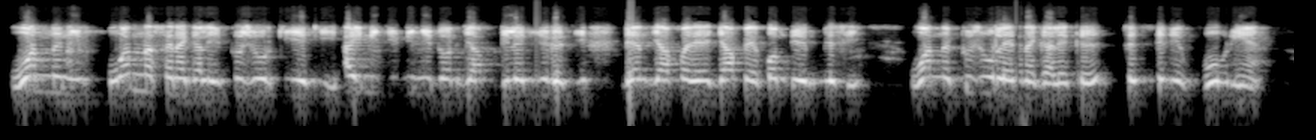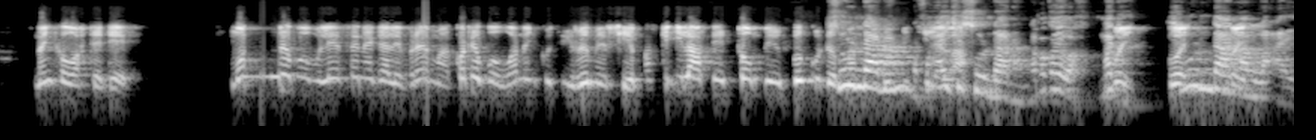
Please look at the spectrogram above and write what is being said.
wan na ni wan na Sénégalais yi toujours kii kii ay nit yi nit ñi doon jàpp di leen yëgati di leen jàppale jàppee comme des messi wan na toujours les Sénégalais que c'est c'est des vauriens nañ ko waxte dee moo côté boobu les Sénégalais vraiment côté boobu war nañ ko si remercier parce que il a fait tomber beaucoup de suul ndaanam dafa ay ci suul ndaanam dama koy wax mag oui oui suul ndaanam la ay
